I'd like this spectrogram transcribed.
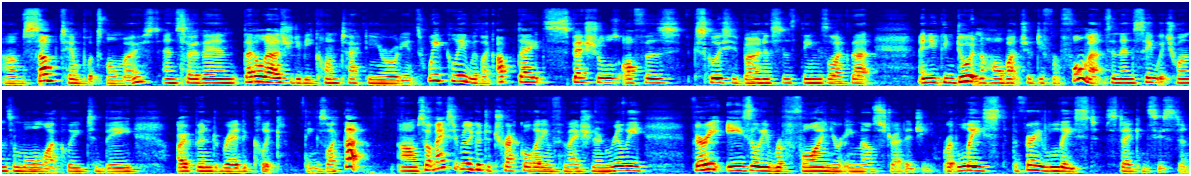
um, sub templates almost. And so then that allows you to be contacting your audience weekly with like updates, specials, offers, exclusive bonuses, things like that. And you can do it in a whole bunch of different formats and then see which ones are more likely to be opened, read, clicked, things like that. Um, so it makes it really good to track all that information and really very easily refine your email strategy, or at least, the very least, stay consistent.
